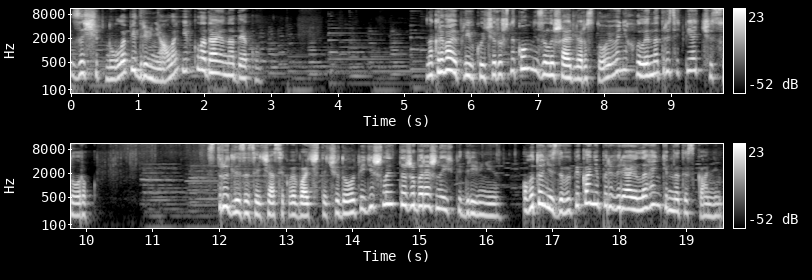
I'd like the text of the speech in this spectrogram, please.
защіпнула, підрівняла і вкладаю на деко. Накриваю плівкою чи рушником і залишаю для розстоювання хвилин на 35 чи 40. Струдлі за цей час, як ви бачите, чудово підійшли, тож обережно їх підрівнюю. Готовність до випікання перевіряю легеньким натисканням.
